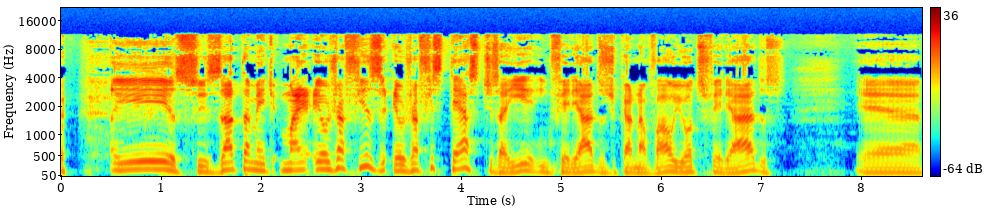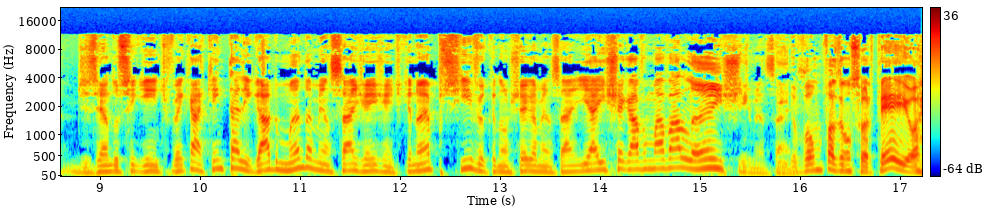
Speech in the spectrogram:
Isso, exatamente. Mas eu já fiz, eu já fiz testes aí em feriados de carnaval e outros feriados é, dizendo o seguinte: vem cá, quem tá ligado, manda mensagem aí, gente, que não é possível que não chegue a mensagem. E aí chegava uma avalanche de mensagens. Vamos fazer um sorteio?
